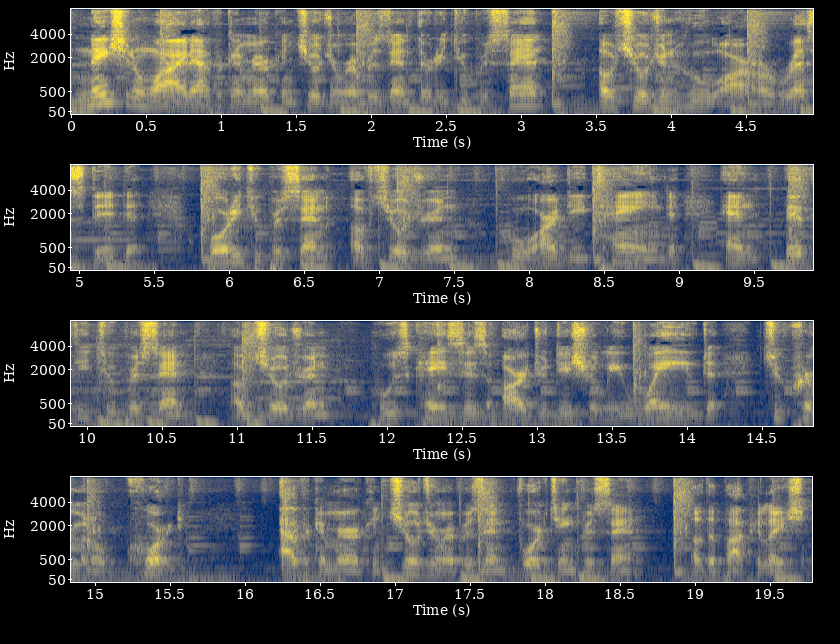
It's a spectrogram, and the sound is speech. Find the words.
Nationwide, African American children represent 32% of children who are arrested, 42% of children who are detained, and 52% of children whose cases are judicially waived to criminal court. African American children represent 14% of the population.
